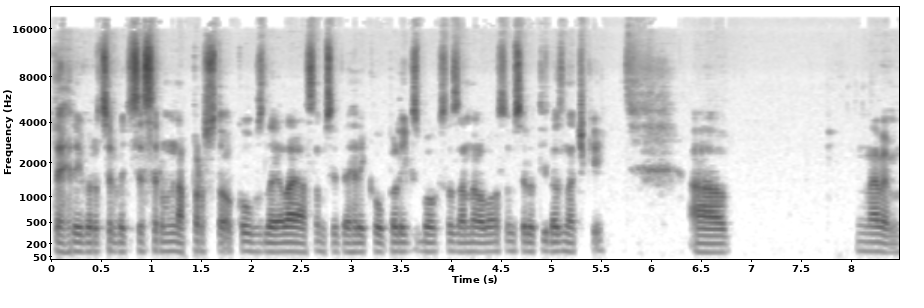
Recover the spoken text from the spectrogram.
tehdy v roce 2007 naprosto okouzlil a já jsem si tehdy koupil Xbox a zamiloval jsem se do téhle značky. A nevím,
